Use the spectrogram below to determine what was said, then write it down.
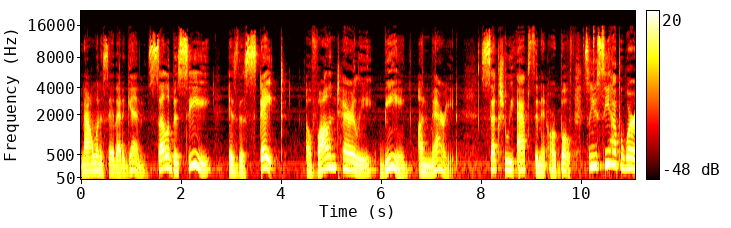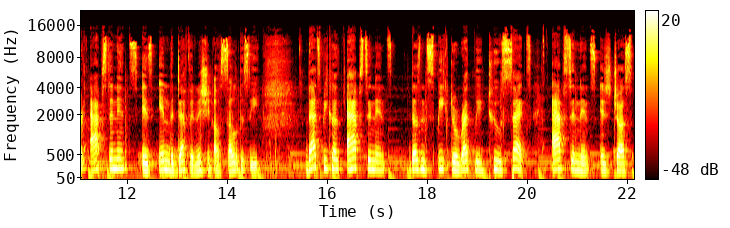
Now, I want to say that again. Celibacy is the state of voluntarily being unmarried, sexually abstinent, or both. So, you see how the word abstinence is in the definition of celibacy? That's because abstinence doesn't speak directly to sex. Abstinence is just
